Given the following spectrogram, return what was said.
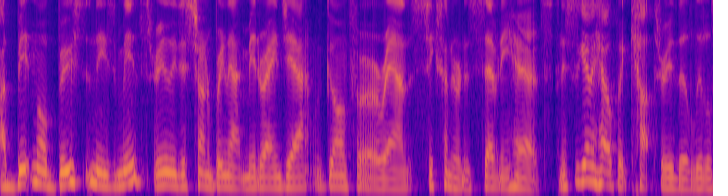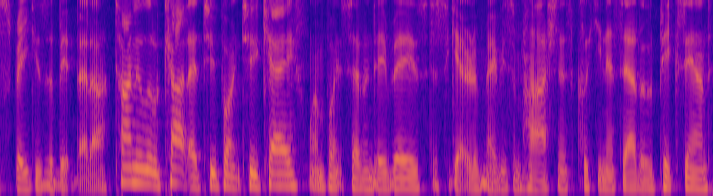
a bit more boost in these mids, really just trying to bring that mid range out. We've gone for around 670 hertz. This is going to help it cut through the little speakers a bit better. Tiny little cut at 2.2K, 1.7 dBs, just to get rid of maybe some harshness, clickiness out of the pick sound.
